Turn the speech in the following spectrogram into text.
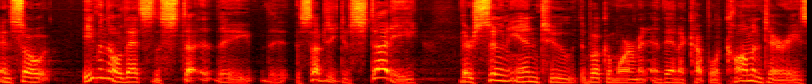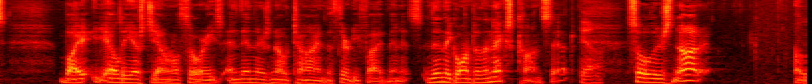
And so, even though that's the, stu- the, the, the subject of study, they're soon into the Book of Mormon and then a couple of commentaries by LDS general authorities, and then there's no time, the 35 minutes. And then they go on to the next concept. Yeah. So there's not a,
